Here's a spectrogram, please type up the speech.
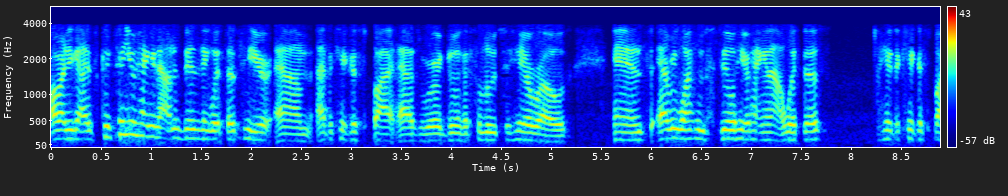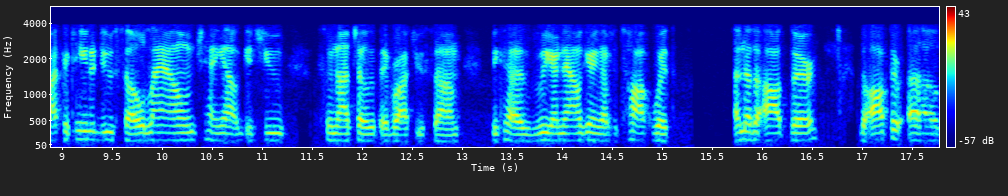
Alrighty, guys, continue hanging out and visiting with us here um, at the Kicker Spot as we're doing a salute to heroes. And to everyone who's still here hanging out with us, here at the Kicker Spot, continue to do so. Lounge, hang out, get you some nachos if they brought you some, because we are now getting up to talk with another author, the author of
